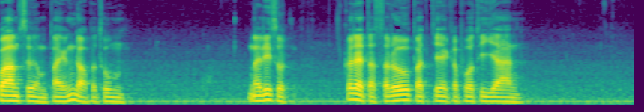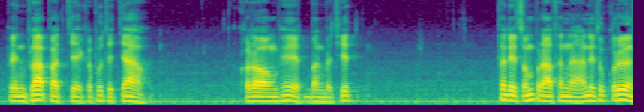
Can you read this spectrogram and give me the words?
ความเสื่อมไปของดอกปทุม ในที่สุดก็ได้ตัดสรู้ปัจเจกโพธิญาณ เป็นพระปัจเจกพุทธเจ้า ครองเพศบรรพชิต ท่านได้สมปรารถนาในทุกเรื่อง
